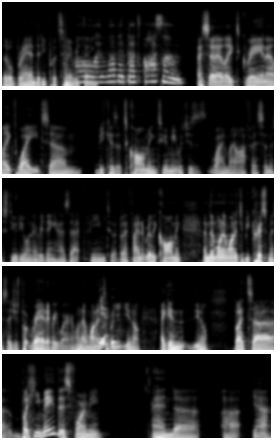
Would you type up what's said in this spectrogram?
little brand that he puts in everything. oh, I love it. That's awesome. I said I liked gray and I liked white um, because it's calming to me, which is why my office and the studio and everything has that theme to it. But I find it really calming. And then when I want it to be Christmas, I just put red everywhere. When I want it to be, you know, I can, you know. But uh, but he made this for me, and uh, uh, yeah.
